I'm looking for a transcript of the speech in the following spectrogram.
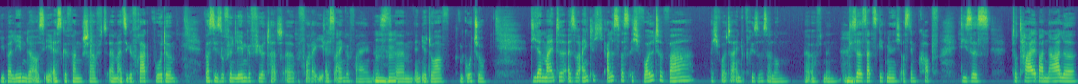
Überlebende aus IS-Gefangenschaft, ähm, als sie gefragt wurde, was sie so für ein Leben geführt hat, äh, bevor der IS eingefallen ist mhm. ähm, in ihr Dorf, in Gocho. Die dann meinte, also eigentlich alles, was ich wollte, war, ich wollte einen Friseursalon eröffnen. Und mhm. dieser Satz geht mir nicht aus dem Kopf. Dieses total banale,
